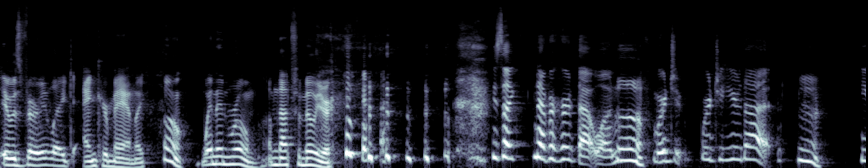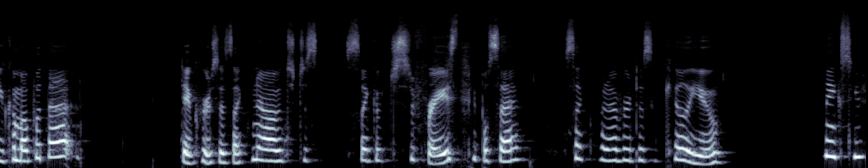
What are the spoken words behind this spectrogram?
It was very like Anchorman, like, oh, when in Rome, I'm not familiar. He's like, never heard that one. Oh. Where'd you Where'd you hear that? yeah. You come up with that? Dave Cruz is like, no, it's just it's like a, just a phrase people say. He's like, whatever doesn't kill you makes you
